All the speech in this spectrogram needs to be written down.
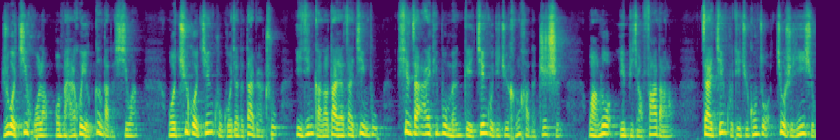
如果激活了，我们还会有更大的希望。我去过艰苦国家的代表处，已经感到大家在进步。现在 IT 部门给艰苦地区很好的支持，网络也比较发达了。在艰苦地区工作就是英雄，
